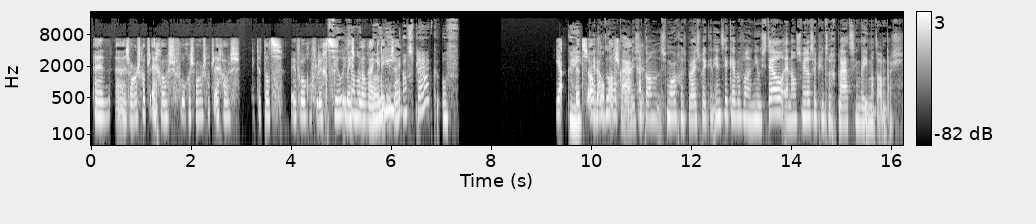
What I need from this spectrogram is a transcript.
En eh zwangerschapsecho's, vroege zwangerschapsecho's. Ik denk dat dat in vogelvlucht de is meest dan belangrijke een dingen zijn. afspraak Of? Ja, dat is en allemaal ook op door afspraak. elkaar. Dus je kan s'morgens bij wijze van spreken een intake hebben van een nieuw stel. En dan smiddags heb je een terugplaatsing bij iemand anders.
